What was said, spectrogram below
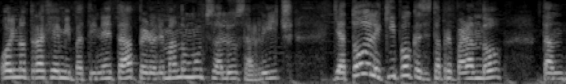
Hoy no traje mi patineta, pero le mando muchos saludos a Rich y a todo el equipo que se está preparando tan,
